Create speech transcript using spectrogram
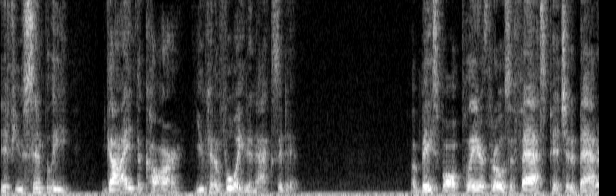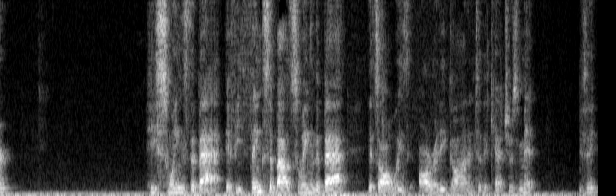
If you simply guide the car, you can avoid an accident. A baseball player throws a fast pitch at a batter, he swings the bat. If he thinks about swinging the bat, it's always already gone into the catcher's mitt. You see?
